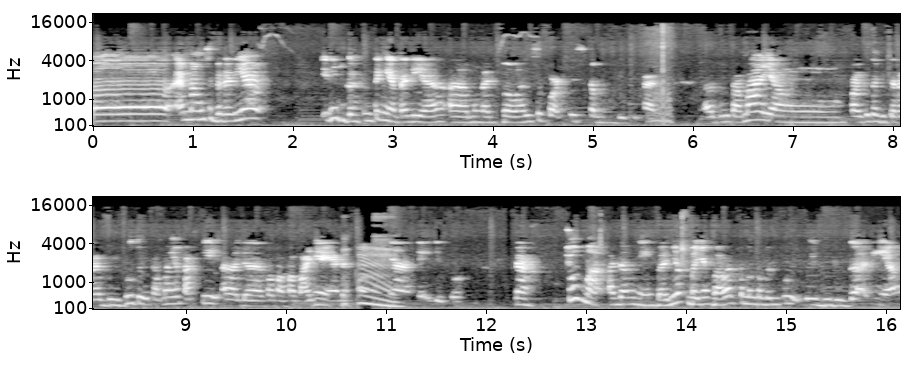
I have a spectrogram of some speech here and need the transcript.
uh, emang sebenarnya ini juga penting ya tadi ya uh, menggarisbawahi support system gitu kan uh, terutama yang kalau kita bicara ibu-ibu terutama yang pasti ada bapak-bapaknya ya ada suaminya hmm. kayak gitu. Nah cuma kadang nih banyak banyak banget teman-temanku ibu-ibu juga nih yang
